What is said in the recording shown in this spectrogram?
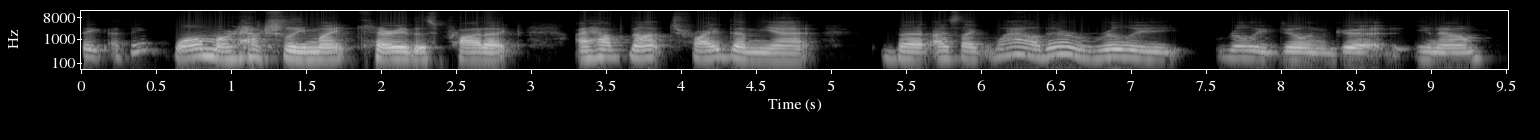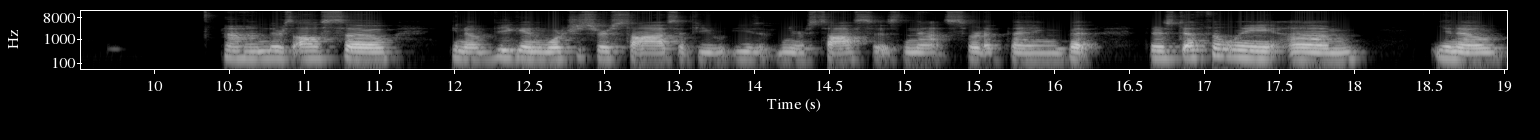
they I think Walmart actually might carry this product. I have not tried them yet, but I was like, wow, they're really, really doing good, you know. Um, there's also, you know, vegan Worcestershire sauce if you use it in your sauces and that sort of thing. But there's definitely, um, you know,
